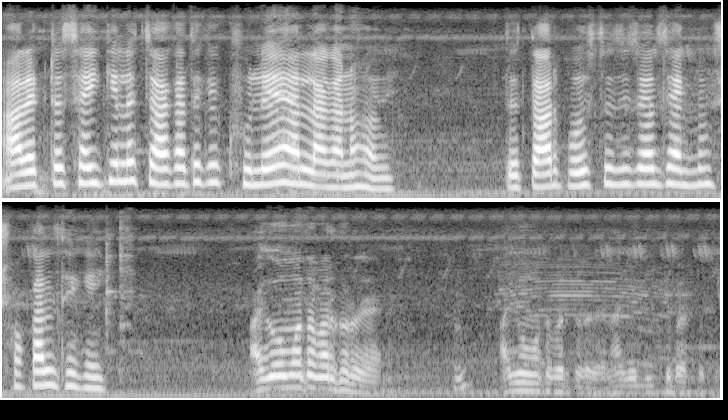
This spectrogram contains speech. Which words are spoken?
আর একটা সাইকেলের চাকা থেকে খুলে আর লাগানো হবে। তো তার প্রস্তুতি চলছে একদম সকাল থেকেই। আগে ও মাথা বার করা যায়? আগে ও মাথা বার করা যায় না আগে দিকতে বার করতে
